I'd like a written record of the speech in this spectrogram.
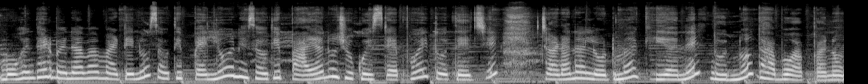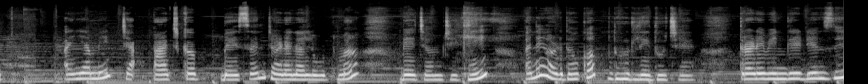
મોહનથાળ બનાવવા માટેનો સૌથી પહેલો અને સૌથી પાયાનો જો કોઈ સ્ટેપ હોય તો તે છે ચણાના લોટમાં ઘી અને દૂધનો ધાબો આપવાનો. અહીંયા મેં ચા પાંચ કપ બેસન, ચણાના લોટમાં બે ચમચી ઘી અને અડધો કપ દૂધ લીધું છે. ત્રણેય ઇન્ગ્રેડિયન્ટ્સને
